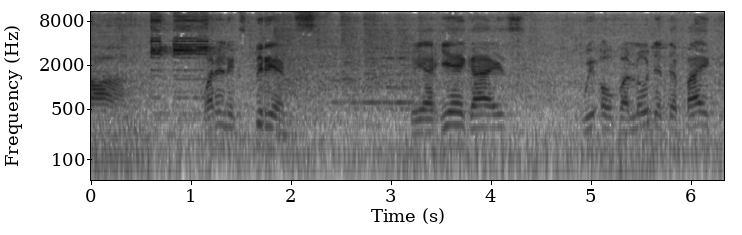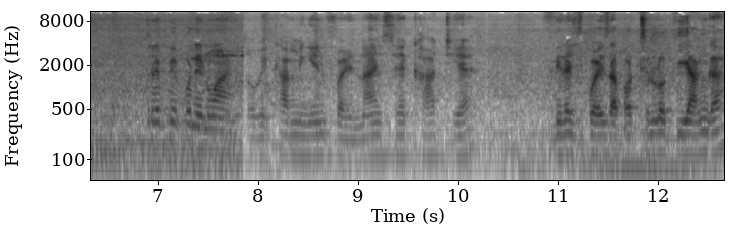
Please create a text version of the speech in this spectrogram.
Wow, what an experience. We are here, guys. We overloaded the bike, three people in one. So we're coming in for a nice haircut here. Village boy is about to look younger.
